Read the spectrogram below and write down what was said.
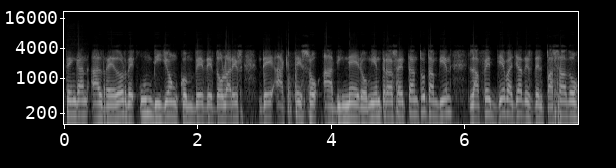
tengan alrededor de un billón con B de dólares de acceso a dinero. Mientras tanto, también la Fed lleva ya desde el pasado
